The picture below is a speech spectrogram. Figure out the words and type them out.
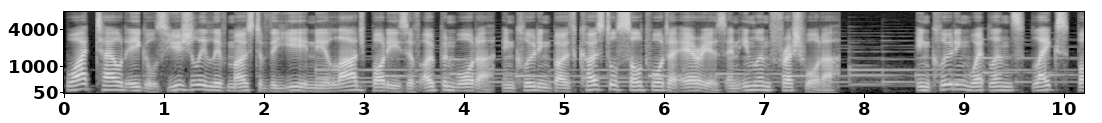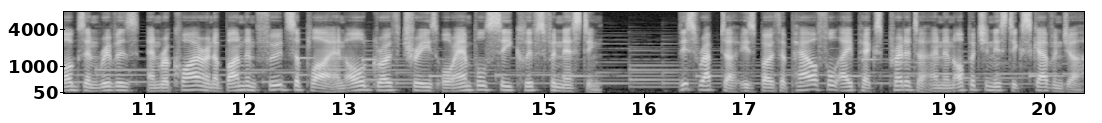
White-tailed eagles usually live most of the year near large bodies of open water, including both coastal saltwater areas and inland freshwater including wetlands, lakes, bogs and rivers, and require an abundant food supply and old-growth trees or ample sea cliffs for nesting. This raptor is both a powerful apex predator and an opportunistic scavenger,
